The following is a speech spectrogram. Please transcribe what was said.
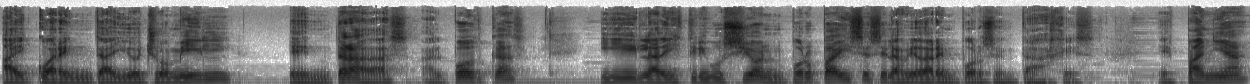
Hay 48.000 entradas al podcast y la distribución por países se las voy a dar en porcentajes. España,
